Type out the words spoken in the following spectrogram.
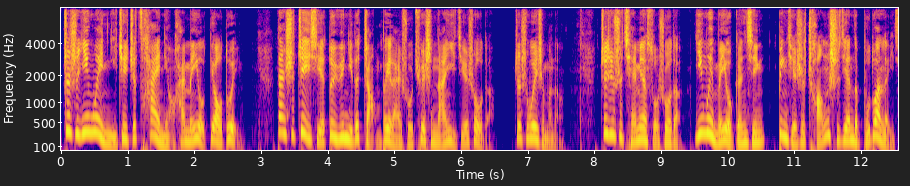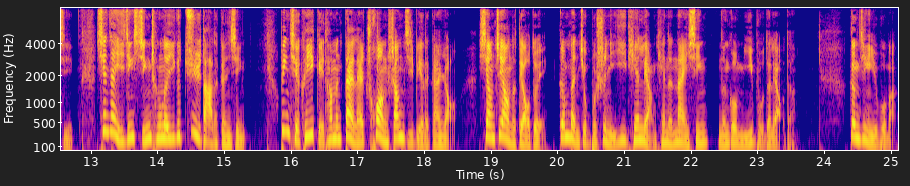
这是因为你这只菜鸟还没有掉队。但是这些对于你的长辈来说却是难以接受的。这是为什么呢？这就是前面所说的，因为没有更新，并且是长时间的不断累积，现在已经形成了一个巨大的更新，并且可以给他们带来创伤级别的干扰。像这样的掉队，根本就不是你一天两天的耐心能够弥补得了的。更进一步吧，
